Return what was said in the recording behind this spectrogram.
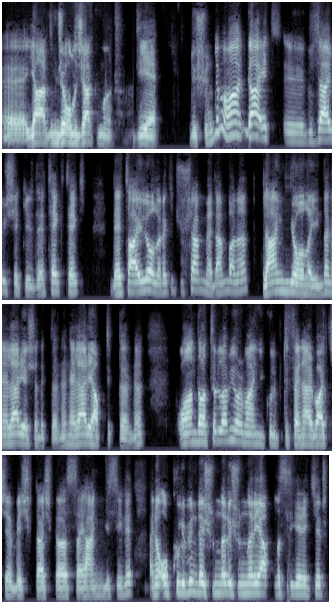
e, yardımcı olacak mı diye düşündüm ama gayet e, güzel bir şekilde tek tek detaylı olarak hiç üşenmeden bana Langi olayında neler yaşadıklarını, neler yaptıklarını, o anda hatırlamıyorum hangi kulüptü Fenerbahçe, Beşiktaş, Galatasaray hangisiydi. Hani o kulübün de şunları şunları yapması gerekir,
